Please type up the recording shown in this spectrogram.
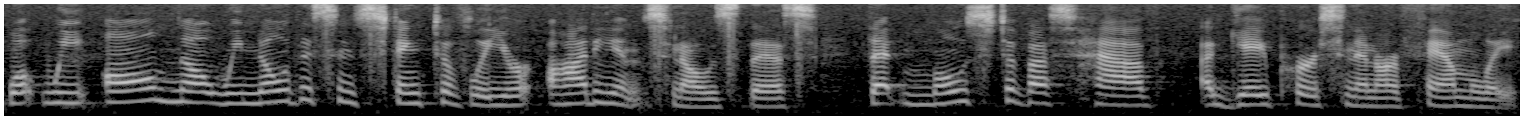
What we all know, we know this instinctively, your audience knows this, that most of us have a gay person in our family,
